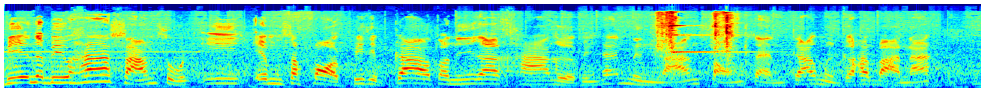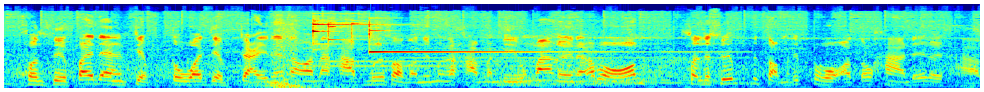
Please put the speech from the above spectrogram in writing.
BMW 530e M Sport ปี 19 ตอนนี้ราคาเหลือเพียงแค่1ล้าน2แสน99,000บาทนะ คนซื้อป้ายแดงเจ็บตัวเจ็บใจแน่นอนนะครับ มือสองตอนนี้มันราคามันดีมาก ๆ เลยนะครับผมส่วนจะซื้อติดต่อมาที่โปรออโต้คาร์ได้เลยครับ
